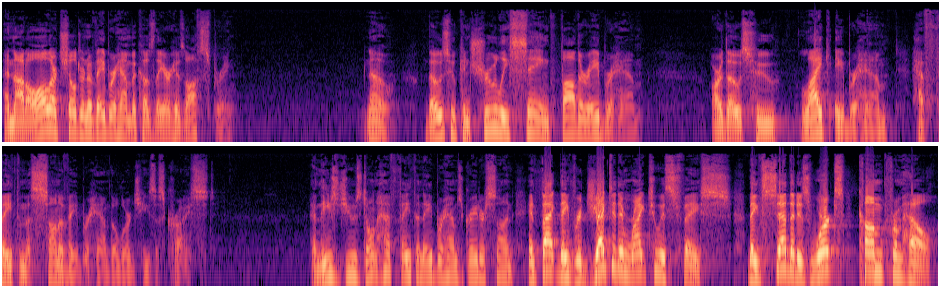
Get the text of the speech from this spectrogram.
and not all are children of Abraham because they are his offspring. No, those who can truly sing Father Abraham are those who, like Abraham, have faith in the Son of Abraham, the Lord Jesus Christ. And these Jews don't have faith in Abraham's greater son. In fact, they've rejected him right to his face. They've said that his works come from hell.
